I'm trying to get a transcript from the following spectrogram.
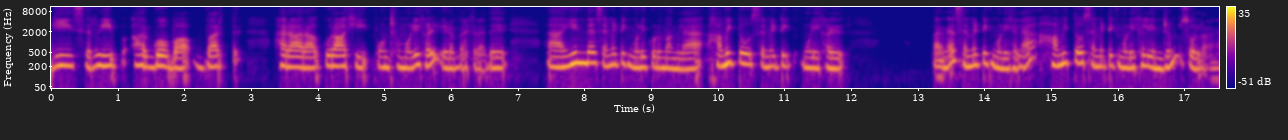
கீஸ் ரீப் அர்கோபா பர்த் ஹராரா குராஹி போன்ற மொழிகள் இடம்பெறுகிறது. இந்த செமெட்டிக் மொழி குடும்பங்களை ஹமித்தோ செமெட்டிக் மொழிகள் பாருங்கள் செமெட்டிக் மொழிகளை ஹமித்தோ செமெட்டிக் மொழிகள் என்றும் சொல்கிறாங்க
